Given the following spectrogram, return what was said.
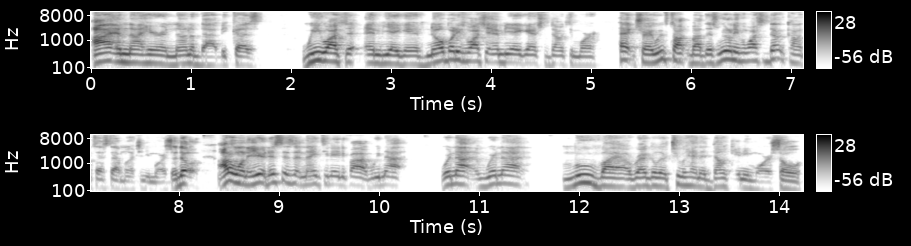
I am not hearing none of that because we watch the NBA games. Nobody's watching NBA games for dunks anymore. Heck, Trey, we've talked about this. We don't even watch the dunk contest that much anymore. So don't, I don't want to hear this. Isn't 1985. We not we're not we're not moved by a regular two-handed dunk anymore. So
